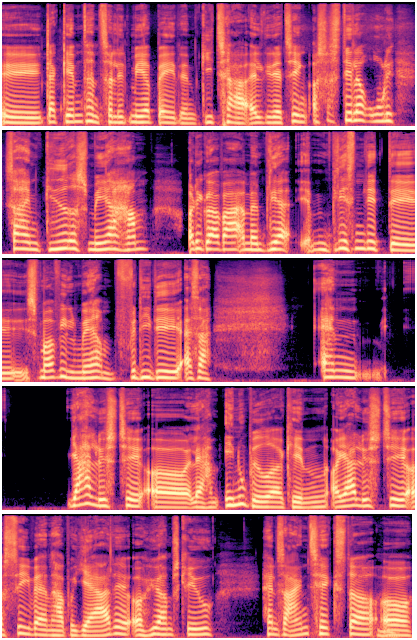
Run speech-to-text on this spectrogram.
øh, der gemte han sig lidt mere bag den guitar og alle de der ting. Og så stille og roligt, så har han givet os mere af ham. Og det gør bare, at man bliver, man bliver sådan lidt øh, småvild med ham. Fordi det, altså... Han, jeg har lyst til at lære ham endnu bedre at kende, og jeg har lyst til at se, hvad han har på hjerte, og høre ham skrive hans egne tekster, mm. og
